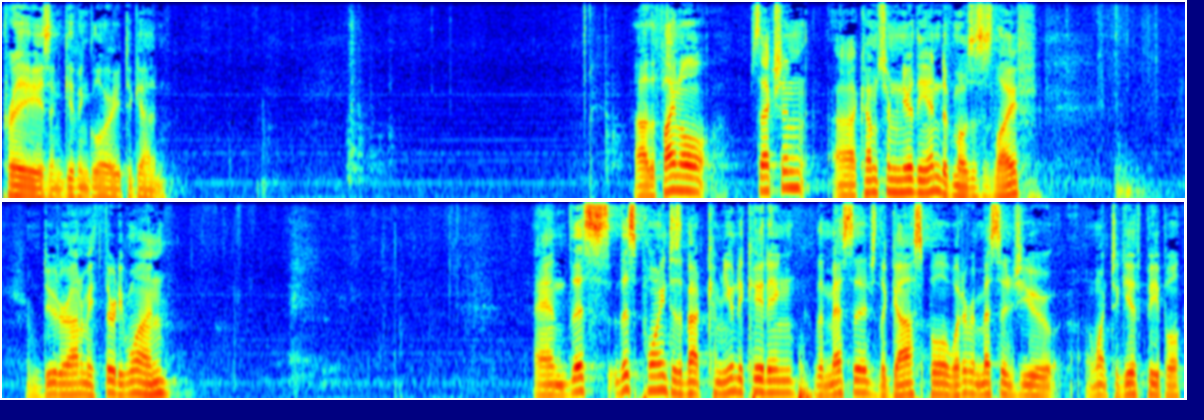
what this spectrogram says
praise and giving glory to God. Uh, the final section uh, comes from near the end of Moses' life from Deuteronomy 31. And this, this point is about communicating the message, the gospel, whatever message you want to give people,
